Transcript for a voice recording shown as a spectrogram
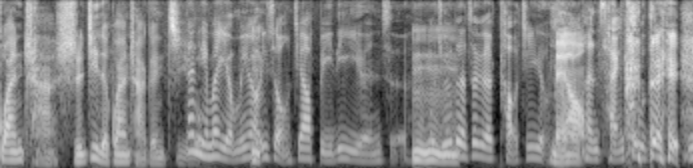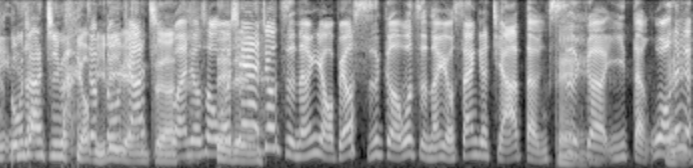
观察实际的观察跟记录。那你们有没有一种叫比例原则？嗯，我觉得这个考绩有时候很残酷的。对，公家机关有比例原则。公家机关就说，我现在就只能有，比如十个，我只能有三个甲等，四个乙等。我，那个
